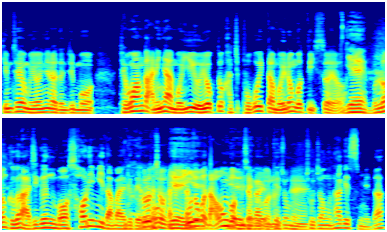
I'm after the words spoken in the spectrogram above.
김세um 의원이라든지 뭐 제공한 거 아니냐 뭐 이 의혹도 같이 보고 있다 뭐 이런 것도 있어요. 예, 물론 그건 아직은 뭐 설입니다 말 그대로. 그렇죠. 예, 보도가 나온 겁니다, 제가 그거는. 이렇게 좀 예. 조정은 하겠습니다.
